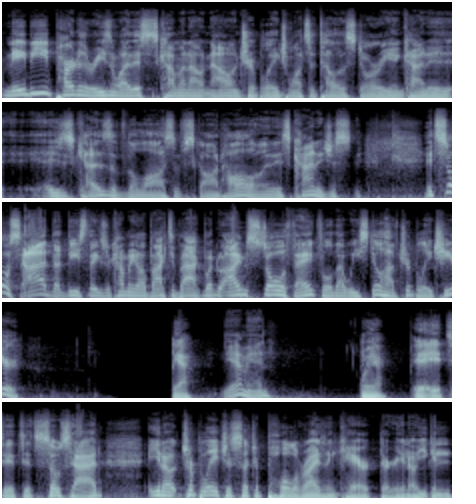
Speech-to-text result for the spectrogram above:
maybe part of the reason why this is coming out now and Triple H wants to tell his story and kind of is because of the loss of Scott Hall, and it's kind of just it's so sad that these things are coming out back to back. But I'm so thankful that we still have Triple H here. Yeah. Yeah, man. Oh yeah. It's it's it's so sad. You know, Triple H is such a polarizing character. You know, you can.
